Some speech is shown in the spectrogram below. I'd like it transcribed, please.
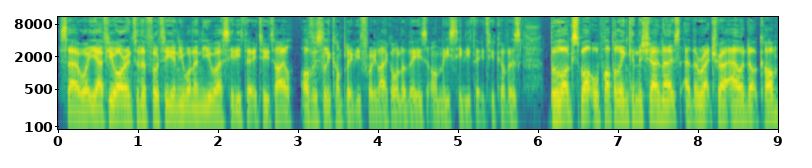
So, uh, yeah, if you are into the footy and you want a new uh, CD32 title, obviously completely free, like all of these, on these CD32 covers. Blogspot will pop a link in the show notes at theretrohour.com.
